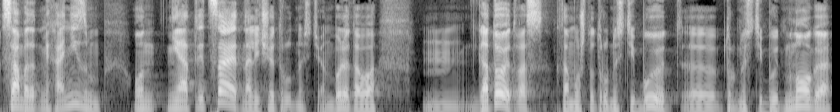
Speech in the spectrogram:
сам этот механизм, он не отрицает наличие трудностей, он, более того, готовит вас к тому, что трудностей будет, э, трудностей будет много,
